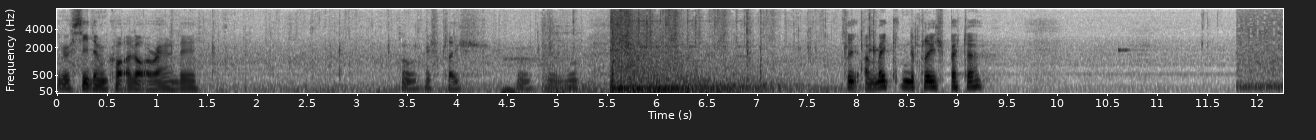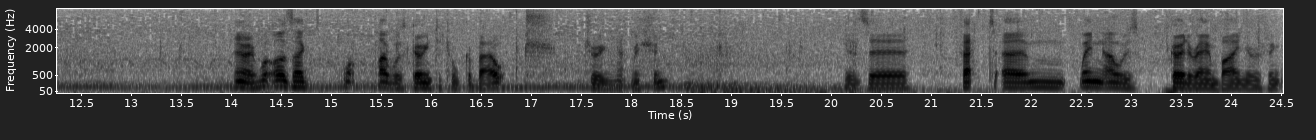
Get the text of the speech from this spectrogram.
You'll see them quite a lot around here. Oh, this place. Oh, there we go. See, I'm making the place better. Anyway, what was I what I was going to talk about during that mission is uh fact um when I was going around buying everything,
